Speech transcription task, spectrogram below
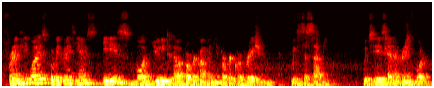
friendly wise for Bitcoin ATMs, it is, but you need to have a proper company, a proper corporation, which is a SAPI, which is an acronym for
